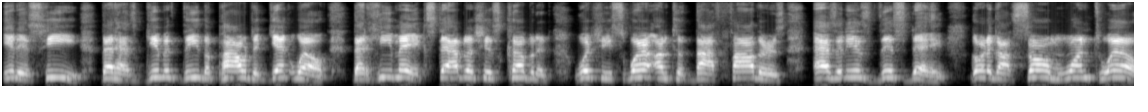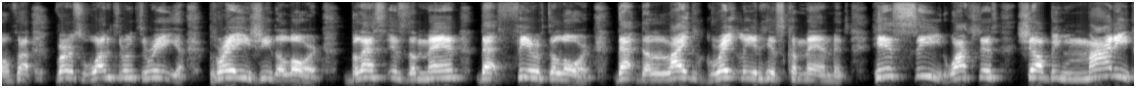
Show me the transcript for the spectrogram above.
it is he that has given thee the power to get wealth, that he may establish his covenant, which he sware unto thy fathers, as it is this day. Glory to God. Psalm 112, uh, verse 1 through 3. Praise ye the Lord. Blessed is the man that feareth the Lord, that delights greatly in his commandments. His seed, watch this, shall be mighty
